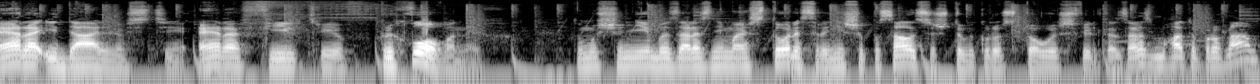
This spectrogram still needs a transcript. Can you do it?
ера ідеальності, ера фільтрів прихованих. Тому що ніби зараз знімаєш сторіс, раніше писалося, що ти використовуєш фільтр. Зараз багато програм,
